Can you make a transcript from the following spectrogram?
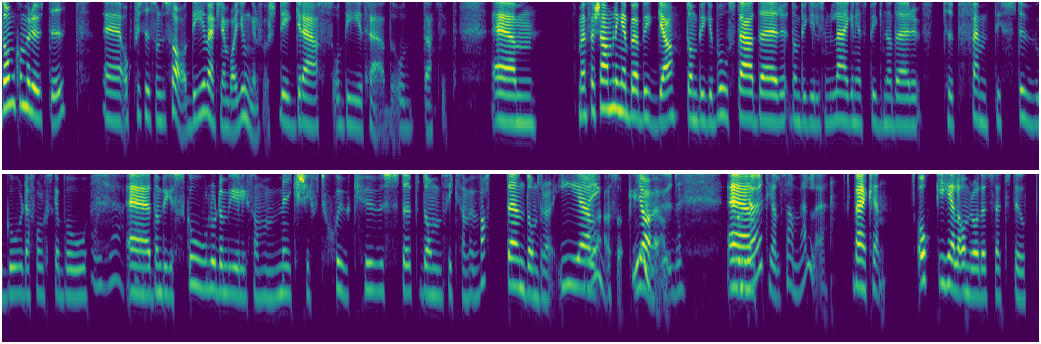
de kommer ut dit eh, och precis som du sa, det är verkligen bara djungel först. Det är gräs och det är träd och that's it. Ehm, men församlingen börjar bygga. De bygger bostäder, de bygger liksom lägenhetsbyggnader, typ 50 stugor där folk ska bo. Eh, de bygger skolor, de bygger liksom makeshift sjukhus. Typ. De fixar med vatten, de drar el. men alltså, gud. ja, ja. De Eh, gör ett helt samhälle. Verkligen. Och i hela området sätts det upp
